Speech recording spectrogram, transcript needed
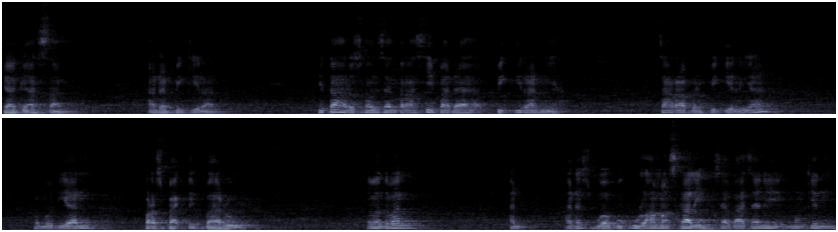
gagasan, ada pikiran kita harus konsentrasi pada pikirannya, cara berpikirnya, kemudian perspektif baru. Teman-teman, ada sebuah buku lama sekali, saya baca ini mungkin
